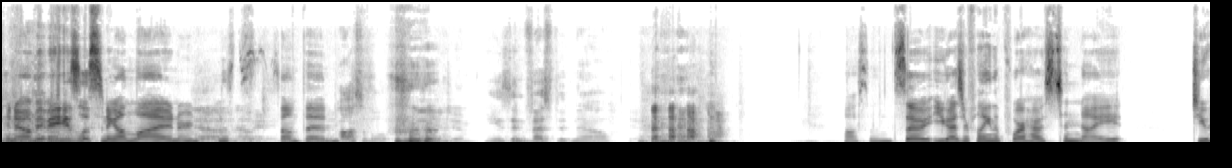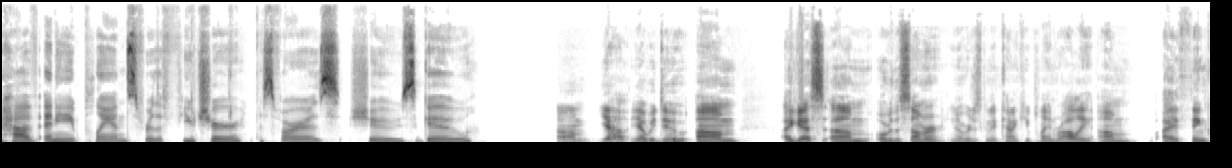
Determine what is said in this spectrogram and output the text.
you know, maybe he's listening online or Yeah, who knows? something. Possible. love you, Jim. He's invested now. Awesome. So you guys are playing the Poorhouse tonight. Do you have any plans for the future as far as shows go? Um, yeah, yeah, we do. Um, I guess um, over the summer, you know, we're just gonna kind of keep playing Raleigh. Um, I think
